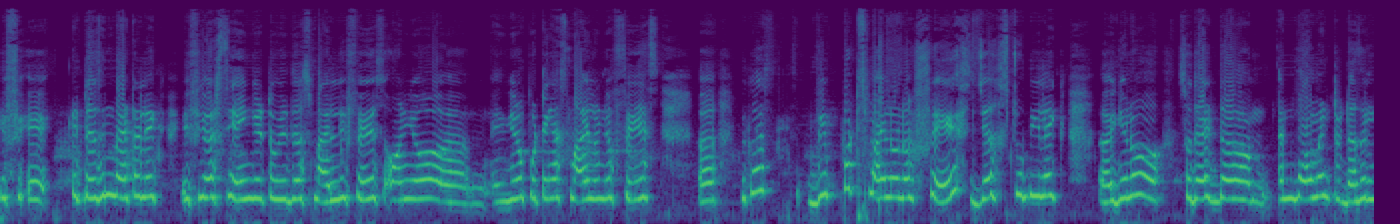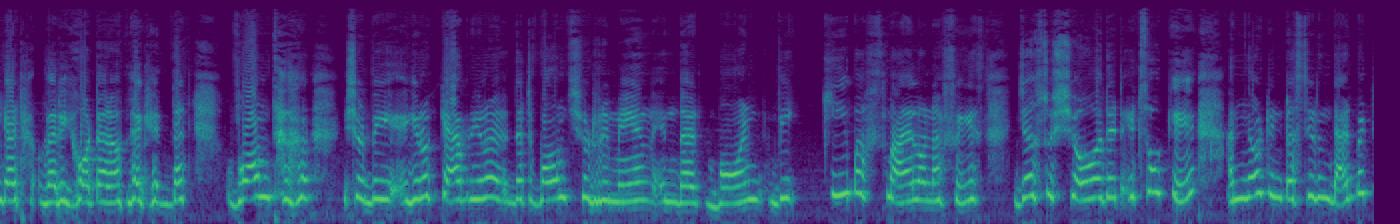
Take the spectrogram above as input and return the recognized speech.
If it, it doesn't matter like if you are saying it with a smiley face on your um, you know putting a smile on your face uh, because we put smile on our face just to be like uh, you know so that the um, environment doesn't get very hot or up like that warmth should be you know kept you know that warmth should remain in that bond. We keep a smile on our face just to show that it's okay. I'm not interested in that but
